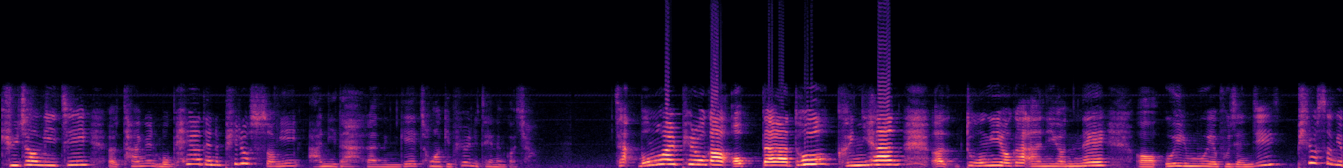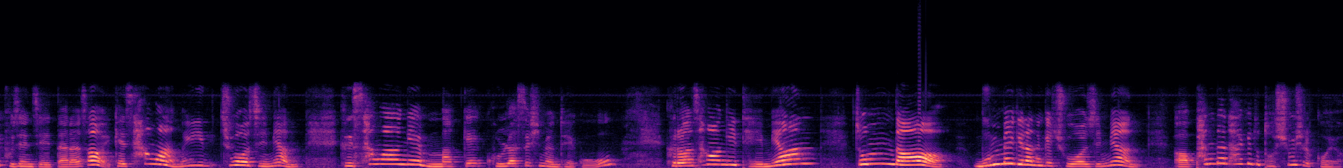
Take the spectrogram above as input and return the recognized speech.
규정이지 어, 당연 뭐 해야 되는 필요성이 아니다라는 게 정확히 표현이 되는 거죠. 자, 뭐뭐 할 필요가 없다도 그냥 어, 동의어가 아니었네. 어, 의무의 부재인지 필요성의 부재인지에 따라서 이렇게 상황이 주어지면 그 상황에 맞게 골라 쓰시면 되고 그런 상황이 되면 좀더 문맥이라는 게 주어지면 어, 판단하기도 더 쉬우실 거예요.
